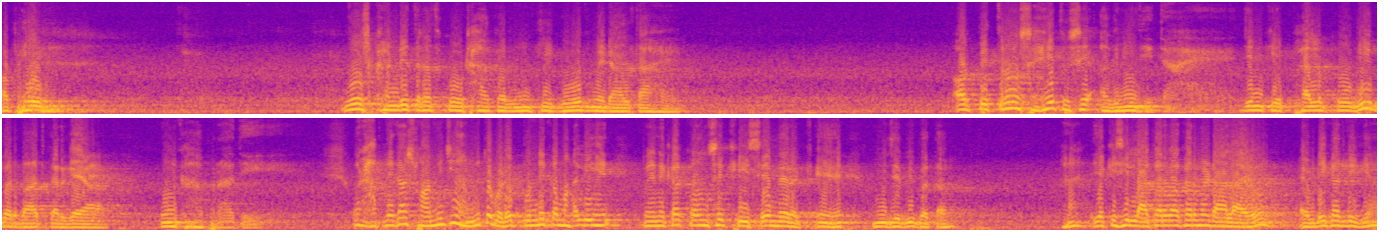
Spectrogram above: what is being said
और फिर वो उस खंडित रथ को उठाकर उनकी गोद में डालता है। और पितरों सहित उसे अग्नि देता है, जिनके फल को भी बर्बाद कर गया, उनका अपराधी। और आपने कहा, स्वामी जी, हमने तो बड़े पुण्य कमा लिए हैं। मैंने कहा, कौन से खीसे में रखे हैं? मुझे भी बताओ। है? या किसी लाकर वाकर में डाल आए हो? एफडी कर ली क्या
